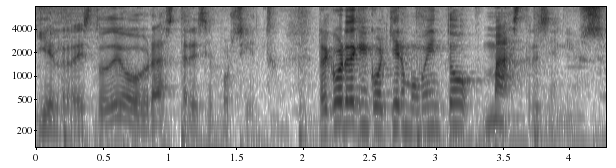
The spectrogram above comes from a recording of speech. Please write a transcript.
y el resto de obras, 13%. Recuerde que en cualquier momento, más 13 News.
